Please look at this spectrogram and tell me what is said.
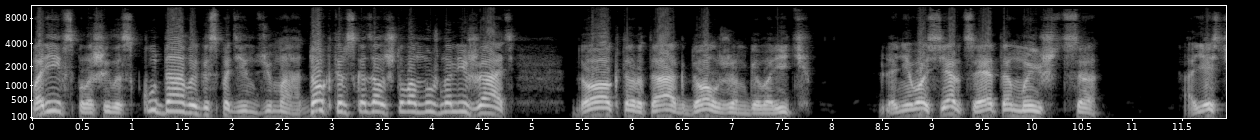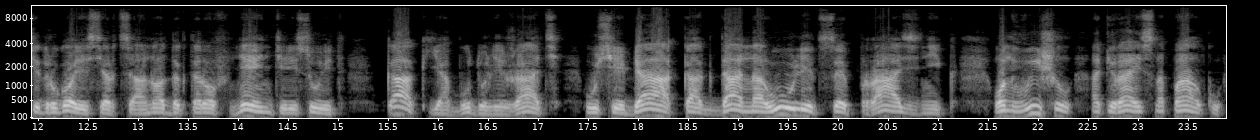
Мария всполошилась. «Куда вы, господин Дюма? Доктор сказал, что вам нужно лежать». «Доктор так должен говорить. Для него сердце — это мышца». А есть и другое сердце, оно докторов не интересует. Как я буду лежать? у себя, когда на улице праздник. Он вышел, опираясь на палку.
